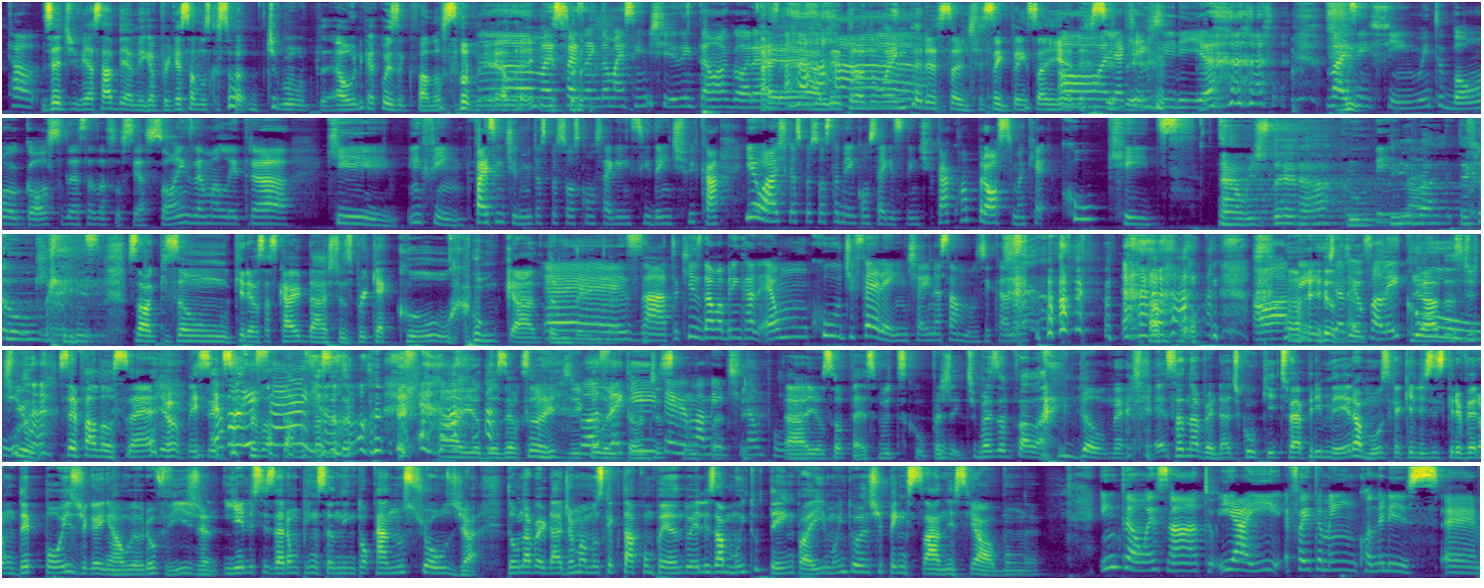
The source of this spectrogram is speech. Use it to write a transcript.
Tal. Você devia saber, amiga, porque essa música só, tipo, é a única coisa que falam sobre ah, ela é mas isso. faz ainda mais sentido, então agora... É, a letra não é interessante sem pensar em LSD. Olha, quem diria. mas enfim, muito bom, eu gosto dessas associações, é uma letra que, enfim, faz sentido, muitas pessoas conseguem se identificar. E eu acho que as pessoas também conseguem se identificar com a próxima, que é Cool Kids. I wish that I could be like the cool kids. Só que são crianças Kardashians, porque é cool com K também. É, né? exato. Quis dar uma brincadeira. É um cool diferente aí nessa música, né? tá bom. Ó, oh, gente, eu, eu, falei cool. Piadas de tio. Você falou sério? Eu pensei eu que você só tava fazendo. Ai, meu Deus, eu sou ridículo, você então, que desculpa. teve uma mente não pura. Ai, eu sou péssimo, desculpa, gente. Mas vamos falar então, né? Essa, na verdade, Cool Kids foi a primeira música que eles escreveram depois de ganhar o Eurovision. E eles fizeram pensando em tocar nos shows já. Então, na verdade, é uma música que tá acompanhando eles há muito tempo aí, muito antes de pensar nesse álbum, né? Então, exato. E aí, foi também quando eles é,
